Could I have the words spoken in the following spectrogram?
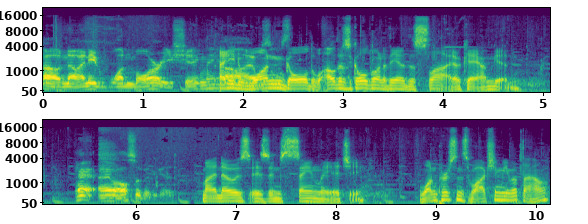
Oh no, I need one more. Are you shitting me? I need oh, one gold one. Oh, there's a gold one at the end of the slide. Okay, I'm good. Alright, I've also been good. My nose is insanely itchy. One person's watching me? What the hell?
